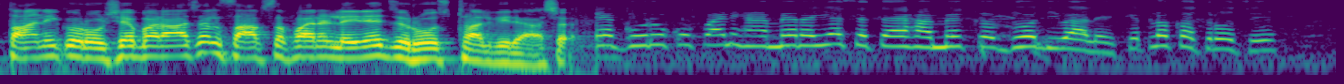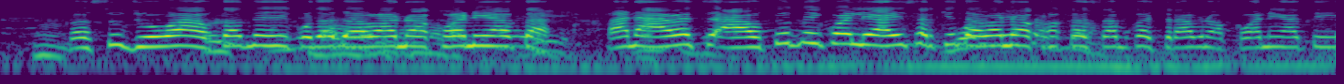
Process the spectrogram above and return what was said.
સ્થાનિકો રોષે ભરાયા છે અને સાફ સફાઈને લઈને જ રોષ ઠાલવી રહ્યા છે. એ ગુરુ કૃપાની સામે રહ્યા છે, ત્યાં સામે જો દિવાલે કેટલો કચરો છે? કશું જોવા આવતા જ નહીં કોઈ દવા નાખવા નહીં આવતા. અને આવે આવતું જ નહીં કોઈ લેવાની સરખી દવા નાખવા કસમ કચરા નાખવા નહીં આવતી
